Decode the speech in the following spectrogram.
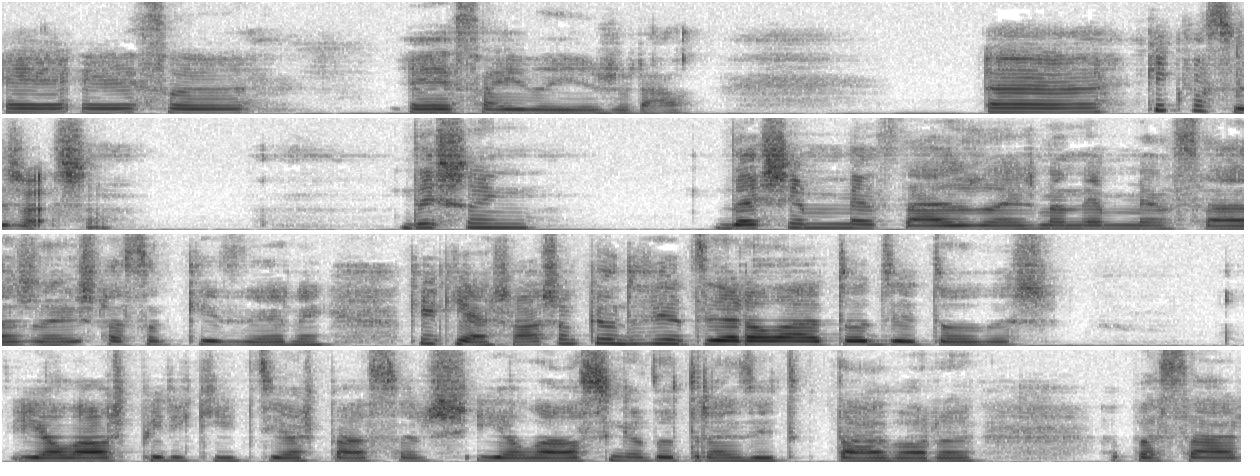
É, é essa, é essa a ideia geral. Uh, o que é que vocês acham? Deixem Deixem-me mensagens, mandem-me mensagens, façam o que quiserem. O que é que acham? Acham que eu devia dizer olá a todos e todas? E olá aos periquitos e aos pássaros? E olá ao senhor do trânsito que está agora a passar?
